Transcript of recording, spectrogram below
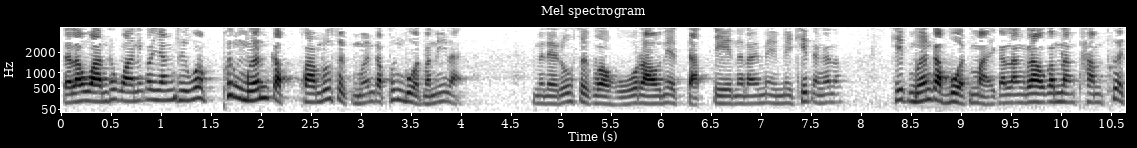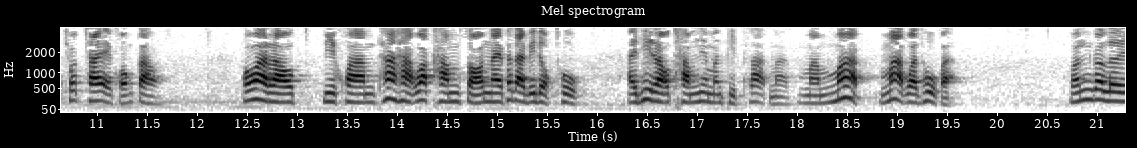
แต่ละวันทุกวันนี้ก็ยังถือว่าเพิ่งเหมือนกับความรู้สึกเหมือนกับเพิ่งบวชวันนี้แหละ ไม่ได้รู้สึกว่าโหเราเนี่ยจัดเจนอะไรไม่ไม่คิดอย่างนั้นหรอกคิดเหมือนกับบวชใหม่กำลังเรากำลังทำเพื่อชดใช้อของเก่า เพราะว่าเรามีความถ้าหากว่าคำสอนในพระไตรปิฎกถูก ไอ้ที่เราทำเนี่ยมันผิดพลาดมากมามากมากกว่าถูกอะ่ะ มันก็เลย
